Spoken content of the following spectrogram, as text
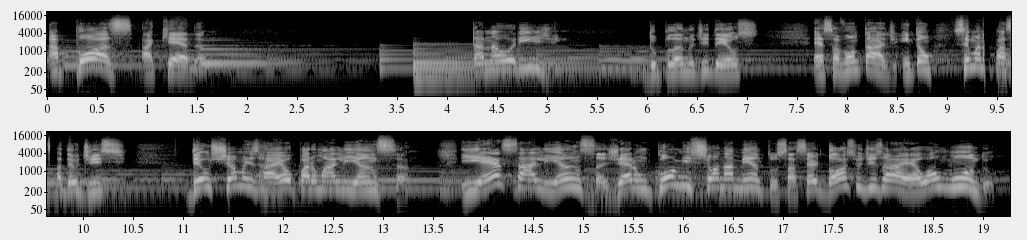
após a queda. Está na origem do plano de Deus essa vontade. Então, semana passada eu disse, Deus chama Israel para uma aliança. E essa aliança gera um comissionamento, o sacerdócio de Israel ao mundo.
